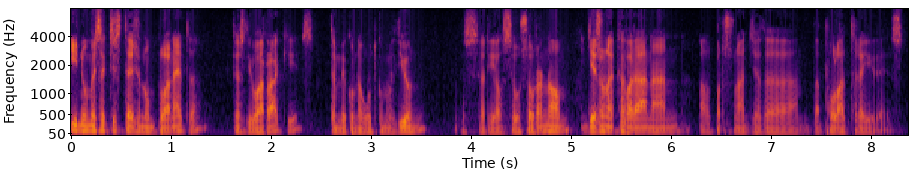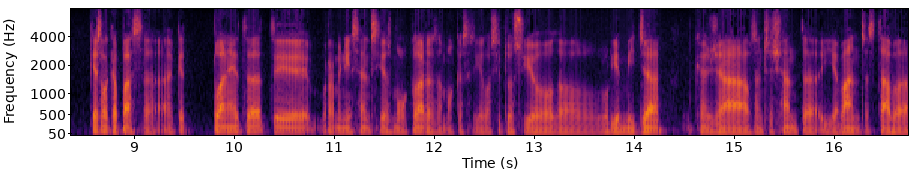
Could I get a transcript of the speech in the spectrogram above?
I només existeix en un planeta, que es diu Arrakis, també conegut com a Dune, seria el seu sobrenom, i és on acabarà anant el personatge de, de Paul Atreides. Què és el que passa? Aquest planeta té reminiscències molt clares amb el que seria la situació de l'Orient Mitjà, que ja als anys 60 i abans estava,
